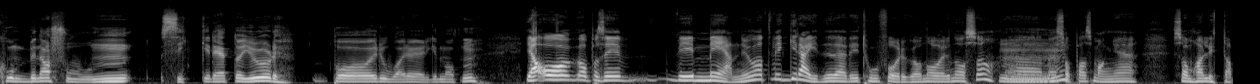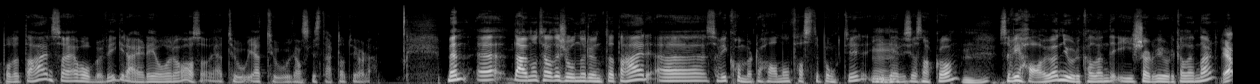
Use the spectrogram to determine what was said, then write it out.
kombinasjonen sikkerhet og jul på Roar og Jørgen-måten. Ja, og å si, vi mener jo at vi greide det de to foregående årene også, eh, Mhm. med såpass mange som har lytta på dette her. Så jeg håper vi greier det i år òg. Altså. Jeg, tror- jeg tror ganske sterkt at vi gjør det. Men uh, det er jo noen tradisjoner rundt dette her, uh, så vi kommer til å ha noen faste punkter i Mhm. det vi skal snakke om. Så vi har jo en julekalender i sjølve julekalenderen. Ja.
